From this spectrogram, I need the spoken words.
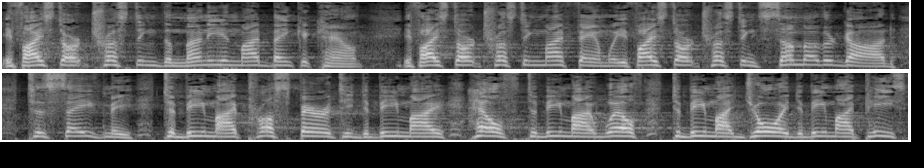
if I start trusting the money in my bank account, if I start trusting my family, if I start trusting some other God to save me, to be my prosperity, to be my health, to be my wealth, to be my joy, to be my peace,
